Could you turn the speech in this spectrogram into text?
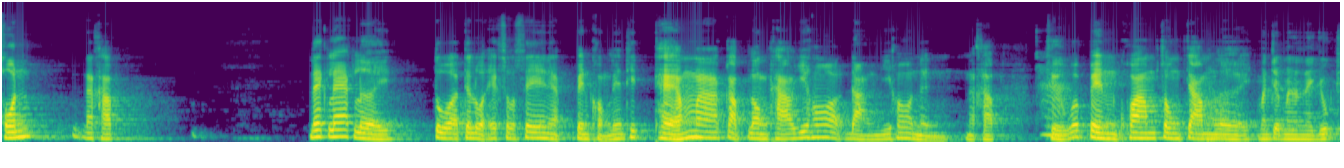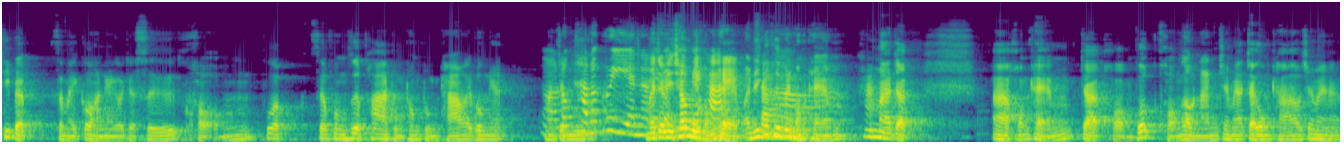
ค้นนะครับ แรก ๆ เลย ตัวจรวดเอ็กโซเซเนี่ยเป็นของเล่นที่แถมมากับรองเท้ายี่ห้อดังยี่ห้อหนึ่งนะครับค่ะถือว่าเป็นความทรงจำเลย มันจะมาในยุคที่แบบสมัยก่อนเนี่ยเราจะซื้อของพวกเสื้อผงเสื้อผ้าถุงทงถุงเท้าอะไรพวกเนี้ยอ่ามัรจะองมีเท้านักเรียนอะไรมันจะมีแบบชอบมีไหของแถม อันนี้ก็คือเป็นของแถมค่ะที่มาจากอ่าของแถมจากของพวกของเหล่านั้นใช่ไหมจากรองเท้าใช่ไหมฮะ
